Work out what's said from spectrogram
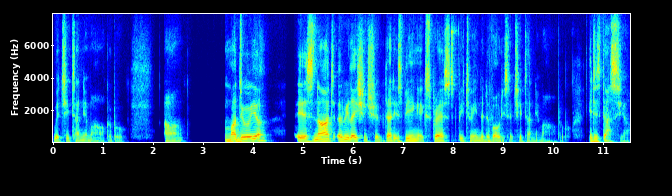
with Chaitanya Mahaprabhu. Um, Madhurya is not a relationship that is being expressed between the devotees of Chaitanya Mahaprabhu. It is dasya.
